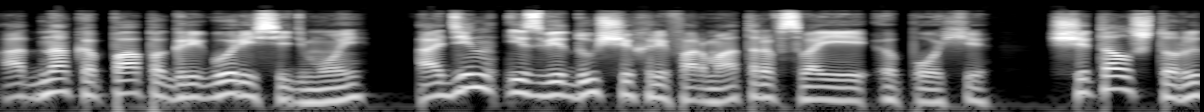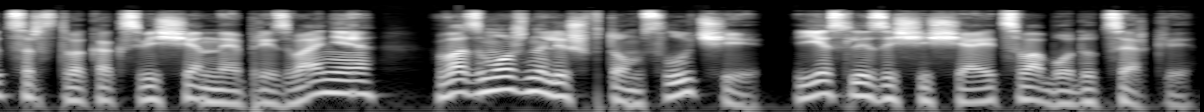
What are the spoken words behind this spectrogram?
Однако папа Григорий VII, один из ведущих реформаторов своей эпохи, считал, что рыцарство как священное призвание возможно лишь в том случае, если защищает свободу церкви.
